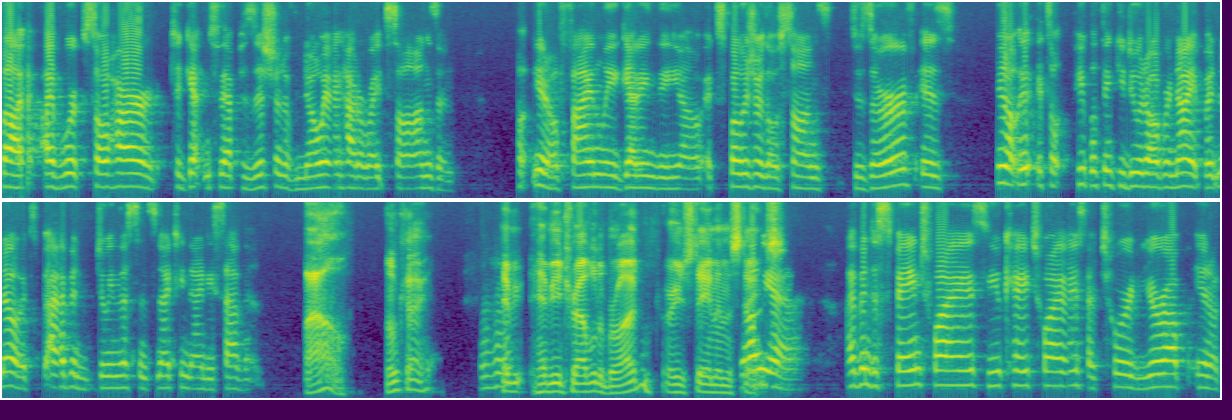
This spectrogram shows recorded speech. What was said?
But I've worked so hard to get into that position of knowing how to write songs and, you know, finally getting the uh, exposure those songs deserve is, you know, it, it's people think you do it overnight, but no, it's I've been doing this since 1997. Wow. Okay. Mhm. Have you have you traveled abroad, or are you staying in the states? Oh yeah, I've been to Spain twice, UK twice. I've toured Europe in a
